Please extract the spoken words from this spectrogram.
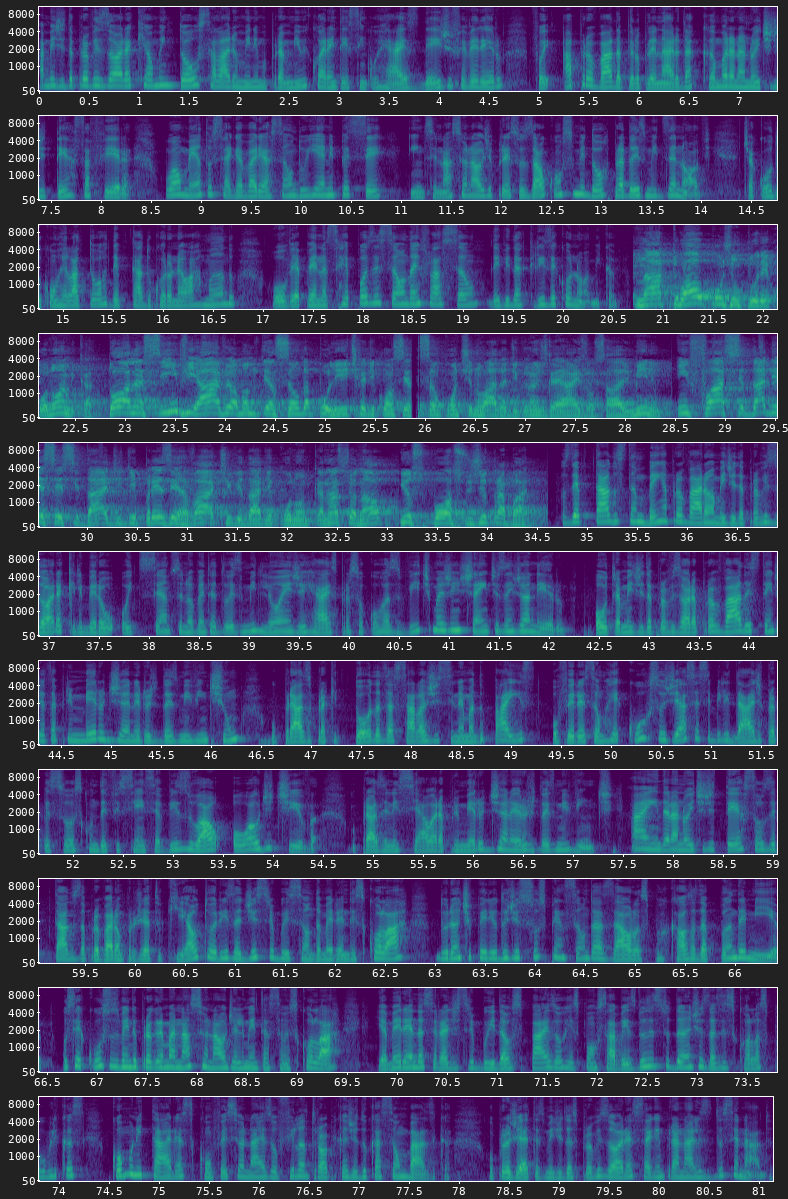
A medida provisória que aumentou o salário mínimo para R$ 1.045 desde fevereiro foi aprovada pelo plenário da Câmara na noite de terça-feira. O aumento segue a variação do INPC, Índice Nacional de Preços ao Consumidor para 2019. De acordo com o relator, deputado Coronel Armando, houve apenas reposição da inflação devido à crise econômica. Na atual conjuntura econômica, torna-se inviável a manutenção da política de concessão continuada de ganhos reais ao salário mínimo, em face da necessidade de preservar a atividade econômica nacional e os postos de trabalho. Os deputados também aprovaram a medida provisória que liberou 892 milhões de reais para socorro às vítimas de enchentes em janeiro. Outra medida provisória aprovada estende até 1 de janeiro de 2021 o prazo para que todas as salas de cinema do país ofereçam recursos de acessibilidade para pessoas com deficiência visual ou auditiva. O prazo inicial era 1 de janeiro de 2020. Ainda na noite de terça, os deputados aprovaram um projeto que autoriza a distribuição da merenda escolar durante o período de suspensão das aulas por causa da pandemia. Os recursos vêm do Programa Nacional de Alimentação Escolar e a merenda será distribuída aos pais ou responsáveis dos estudantes das escolas públicas, comunitárias, confessionais ou filantrópicas de educação básica. O projeto e as medidas provisórias seguem para análise do Senado.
